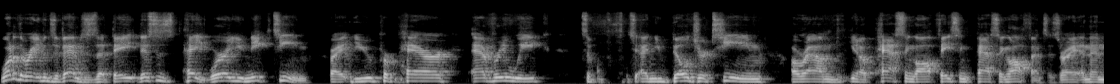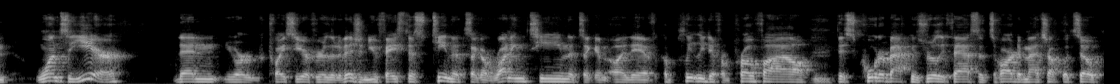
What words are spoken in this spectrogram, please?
one of the Ravens' advantages is that they this is hey we're a unique team, right? You prepare every week to, to and you build your team around you know passing off facing passing offenses, right? And then once a year then you're twice a year if you're in the division, you face this team that's like a running team that's like an, oh, they have a completely different profile. Mm. This quarterback is really fast. It's hard to match up with. So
